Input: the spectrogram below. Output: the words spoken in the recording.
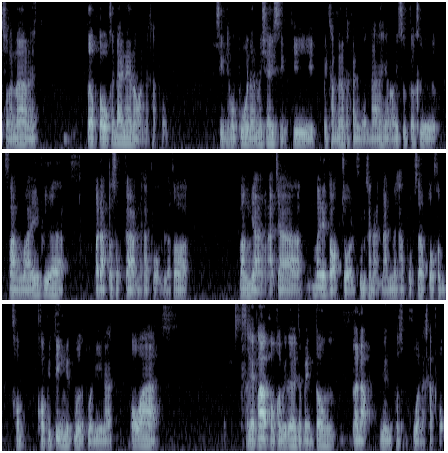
โซลาร่านะเติบโตขึ้นได้แน่นอนนะครับผมสิ่งที่ผมพูดนั้นไม่ใช่สิ่งที่เป็นคำแนะนำทางการเงินนะ อย่างน้อยที่สุดก็คือฟังไว้เพื่อประดับประสบการณ์นะครับผมแล้วก็ บางอย่างอาจจะไม่ได้ตอบโจทย์คุณขนาดนั้นนะครับ ผมสำหรับตัวคอมพิวติ้งเน็ตเวิร์กตัวนี้นะ เพราะว่าศักยภาพของคอมพิวเตอร์จะเป็นต้องระดับหนึ่งพอสมควรนะครับผม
